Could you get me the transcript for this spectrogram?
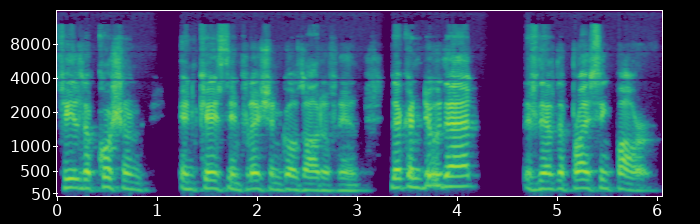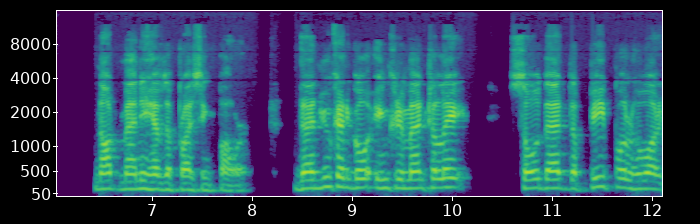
feel the cushion in case the inflation goes out of hand. They can do that if they have the pricing power. Not many have the pricing power. Then you can go incrementally so that the people who are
